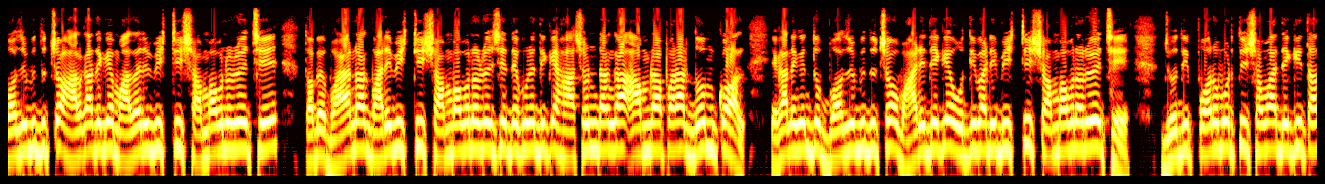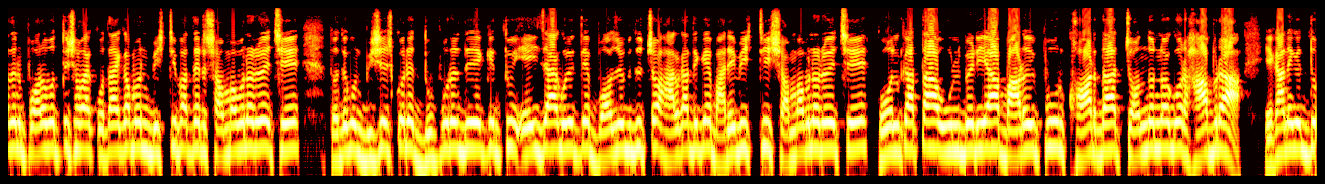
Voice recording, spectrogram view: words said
বজ্রবিদ্যুৎ সহ হালকা থেকে মাঝারি বৃষ্টির সম্ভাবনা রয়েছে। তবে ভয়ানক ভারী বৃষ্টির সম্ভাবনা রয়েছে। দেখুন এদিকে হাসনডাঙ্গা, আমরাপাড়ার দমকল। এখানে কিন্তু বজ্রবিদ্যুৎ সহ ভারী থেকে অতি ভারী বৃষ্টির সম্ভাবনা রয়েছে। যদি পরবর্তী সময় দেখি তাদের পরবর্তী সময় কোথায় কেমন বৃষ্টিপাতের সম্ভাবনা রয়েছে? তো দেখুন, বিশেষ করে দুপুরের দিকে কিন্তু এই জায়গাগুলিতে বজ্রবিদ্যুৎ সহ হালকা থেকে ভারী বৃষ্টির সম্ভাবনা রয়েছে। কলকাতা, উলবেড়িয়া, বারুইপুর খড়দা চন্দননগর, হাবড়া, এখানে কিন্তু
